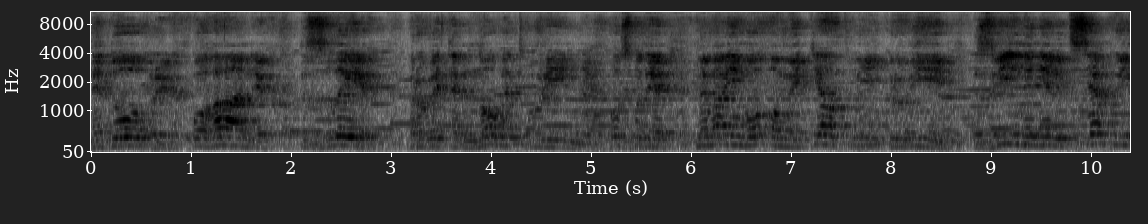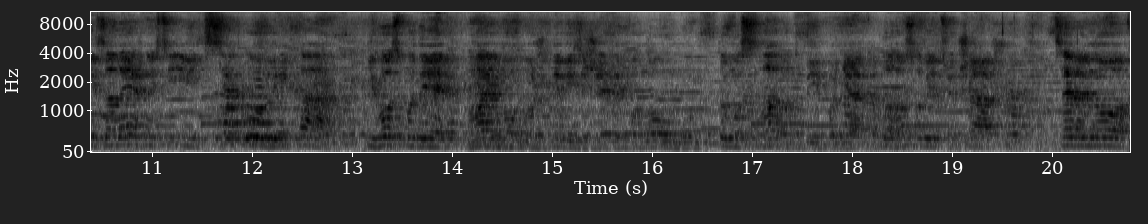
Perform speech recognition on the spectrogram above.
недобрих, поганих, злих, робити нове творіння. Господи, ми маємо омиття в Твоїй крові, звільнення від всякої залежності і від всякого гріха. І, Господи, маємо можливість жити по-новому. Тому слава Тобі подяка, благослови цю чашу, це вино,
